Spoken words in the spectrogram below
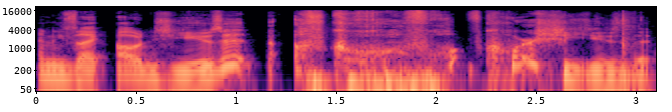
And he's like, "Oh, did you use it? Of course, of course you used it."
